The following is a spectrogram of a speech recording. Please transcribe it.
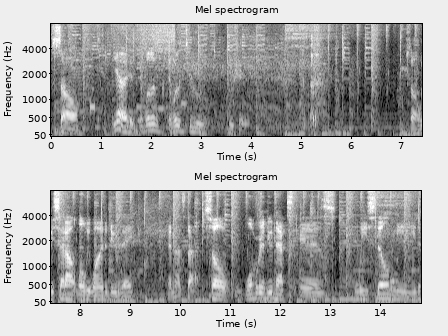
So, yeah, it, it wasn't it wasn't too too shitty. So we set out what we wanted to do today, and that's that. So what we're gonna do next is we still need.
